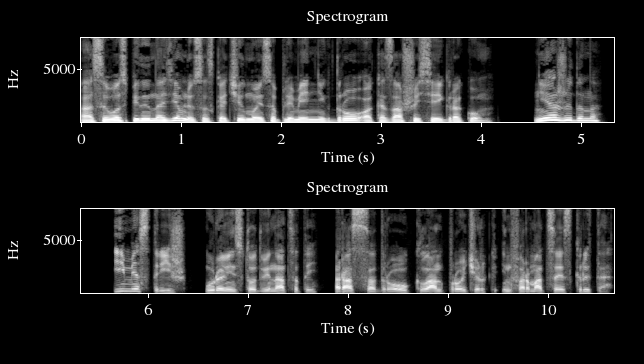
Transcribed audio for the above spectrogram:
а с его спины на землю соскочил мой соплеменник Дроу, оказавшийся игроком. Неожиданно. Имя Стриж, Уровень 112, раса Дроу, клан Прочерк, информация скрыта.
